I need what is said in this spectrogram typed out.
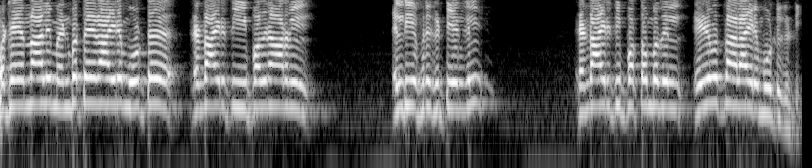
പക്ഷേ എന്നാലും എൺപത്തേഴായിരം വോട്ട് രണ്ടായിരത്തി പതിനാറിൽ എൽ ഡി എഫിന് കിട്ടിയെങ്കിൽ രണ്ടായിരത്തി പത്തൊമ്പതിൽ എഴുപത്തിനാലായിരം വോട്ട് കിട്ടി.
